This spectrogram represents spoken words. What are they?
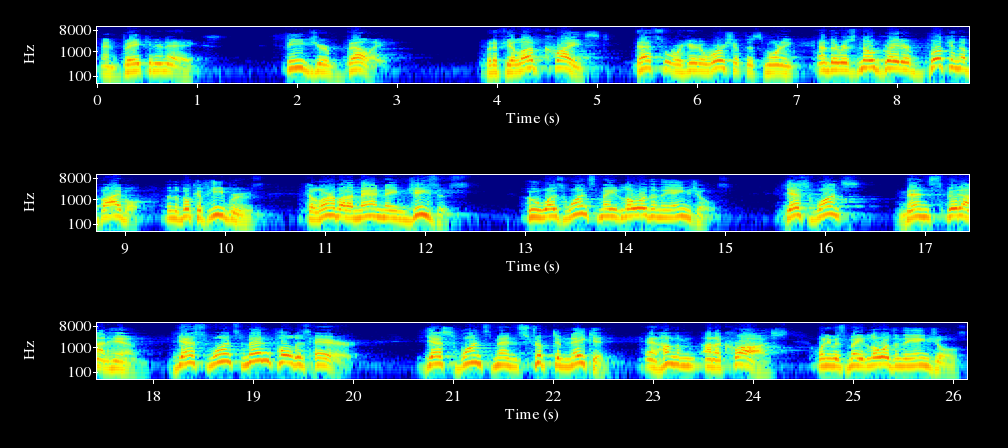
and bacon and eggs. Feed your belly. But if you love Christ, that's what we're here to worship this morning. And there is no greater book in the Bible than the book of Hebrews to learn about a man named Jesus who was once made lower than the angels. Yes, once men spit on him. Yes, once men pulled his hair. Yes, once men stripped him naked and hung him on a cross when he was made lower than the angels.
